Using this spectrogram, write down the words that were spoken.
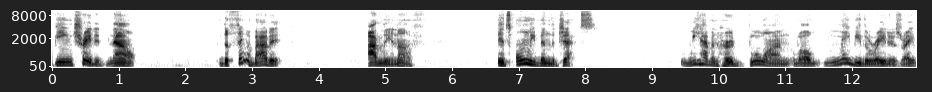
being traded. Now, the thing about it, oddly enough, it's only been the Jets. We haven't heard boo on, well, maybe the Raiders, right?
